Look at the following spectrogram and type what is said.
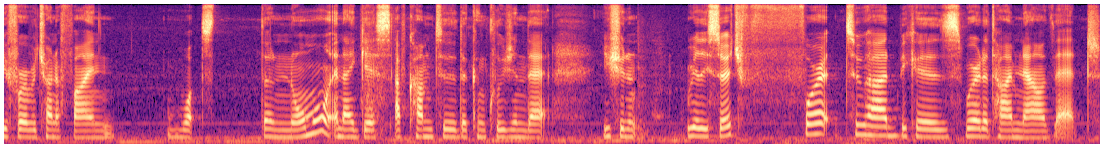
you're forever trying to find what's the normal. And I guess I've come to the conclusion that you shouldn't really search for it too hard because we're at a time now that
